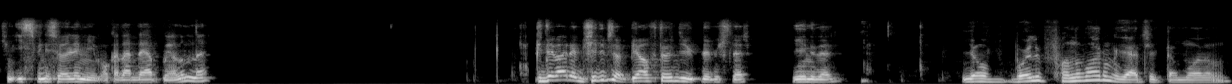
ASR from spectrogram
Şimdi ismini söylemeyeyim. O kadar da yapmayalım da. Bir de var ya bir şey diyeyim sana. Bir hafta önce yüklemişler. Yeniden. Ya böyle bir fanı var mı gerçekten bu adamın?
